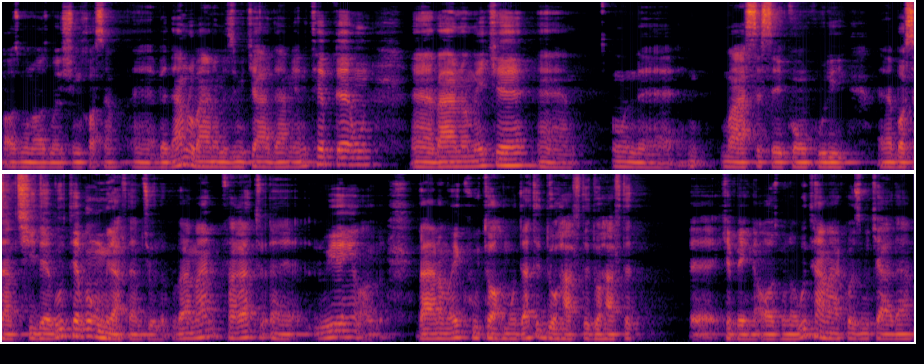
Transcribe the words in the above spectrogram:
آزمون آزمایشی می‌خواستم بدم رو برنامه‌ریزی می‌کردم. یعنی طبق اون برنامه‌ای که اون مؤسسه کنکوری باسم چیده بود طبق اون می‌رفتم جلو. و من فقط روی این برنامه کوتاه مدت دو هفته دو هفته که بین آزمونا بود تمرکز می‌کردم.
